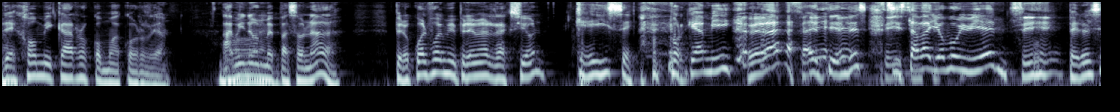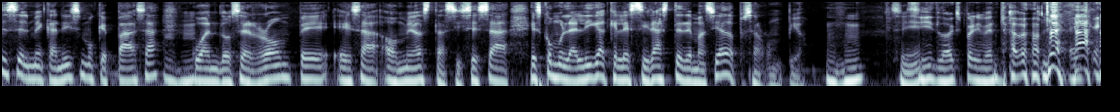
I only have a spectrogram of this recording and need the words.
Dejó mi carro como acordeón. A mí no me pasó nada. Pero ¿cuál fue mi primera reacción? ¿Qué hice? ¿Por qué a mí? ¿Verdad? ¿Entiendes? si estaba yo muy bien. Sí. Pero ese es el mecanismo que pasa cuando se rompe esa homeostasis. Esa, es como la liga que le estiraste demasiado, pues se rompió. Sí. lo he experimentado en,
